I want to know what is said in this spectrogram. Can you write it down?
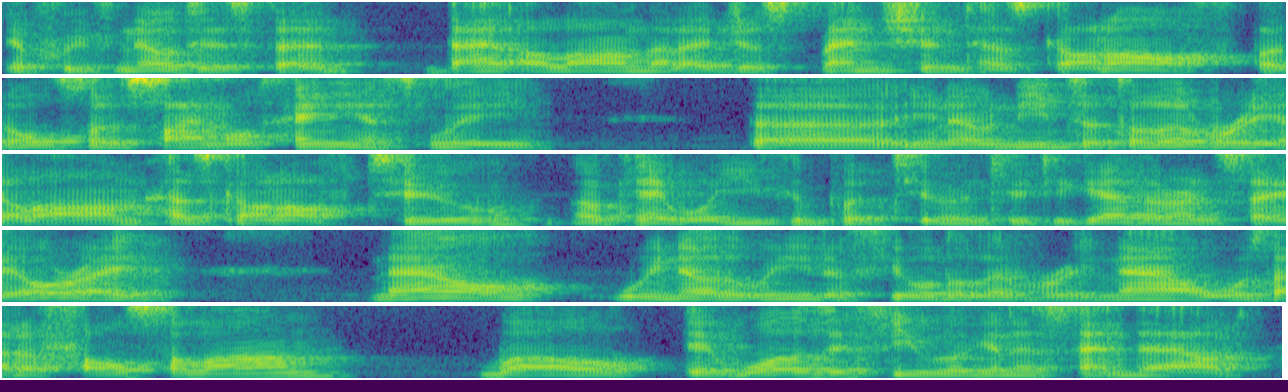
if we've noticed that that alarm that I just mentioned has gone off, but also simultaneously the you know needs a delivery alarm has gone off too, okay, well you can put two and two together and say, all right, now we know that we need a fuel delivery. Now was that a false alarm? Well, it was if you were going to send out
